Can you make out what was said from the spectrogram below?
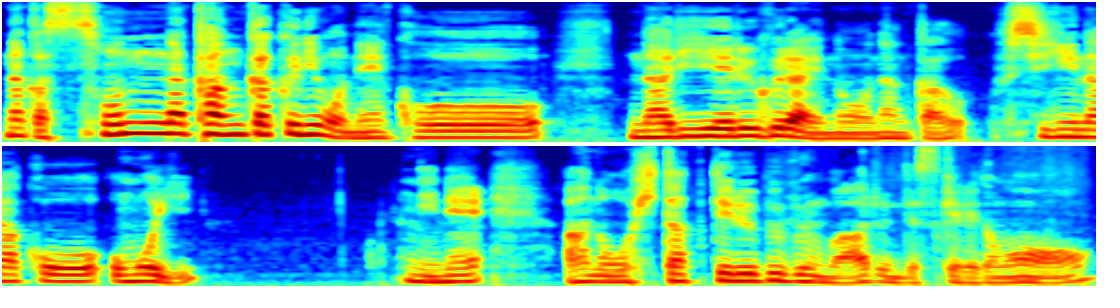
なんかそんな感覚にもね、こう、なり得るぐらいのなんか不思議なこう思いにね、あの、浸ってる部分はあるんですけれども。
